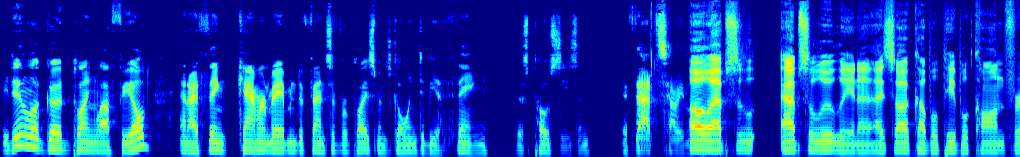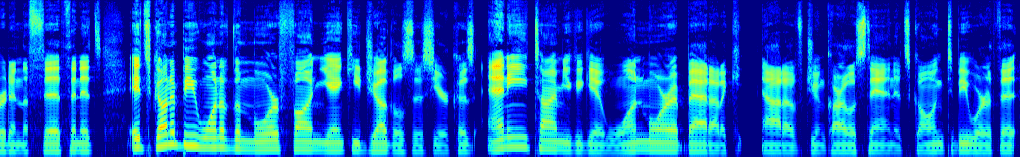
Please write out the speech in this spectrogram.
He didn't look good playing left field, and I think Cameron Maybin defensive replacement is going to be a thing this postseason if that's how he oh, looks. Oh, absolutely. Absolutely, and I saw a couple people calling for it in the fifth, and it's it's going to be one of the more fun Yankee juggles this year because anytime you could get one more at bat out of out of Giancarlo Stanton, it's going to be worth it.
